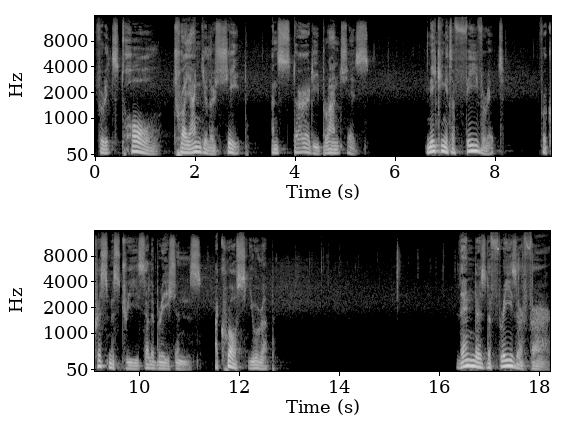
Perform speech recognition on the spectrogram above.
for its tall, triangular shape and sturdy branches, making it a favorite for Christmas tree celebrations across Europe. Then there's the Fraser fir,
